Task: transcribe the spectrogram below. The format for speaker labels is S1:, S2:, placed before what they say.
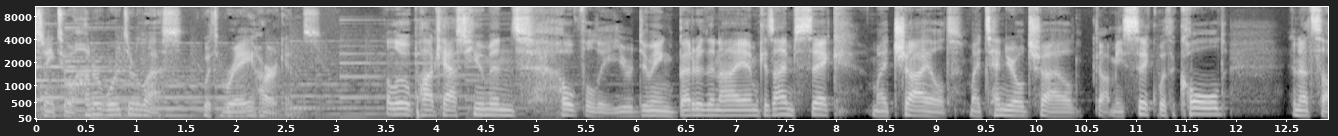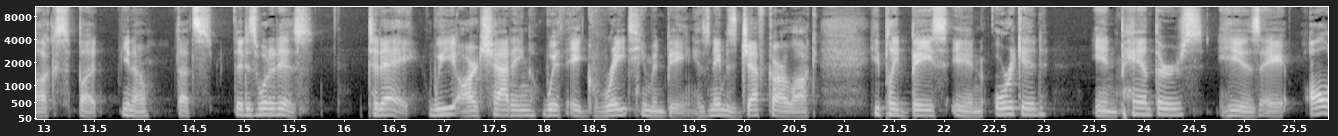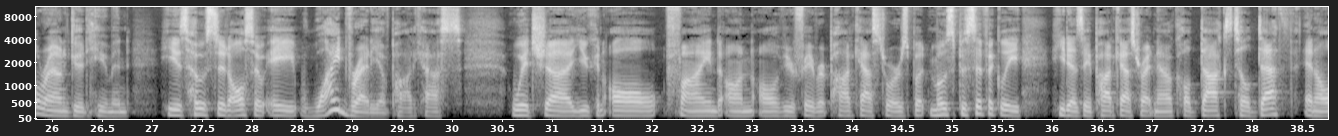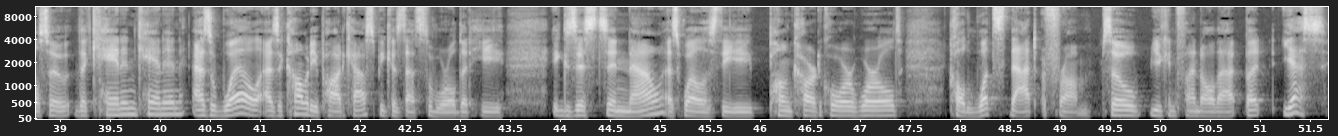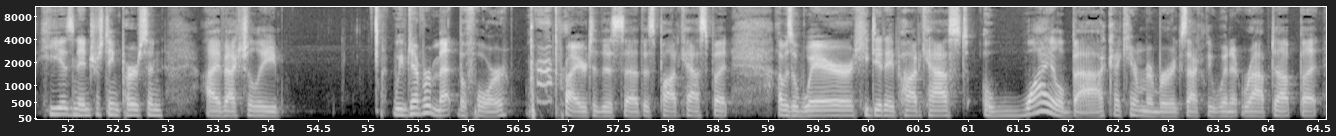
S1: Listening to 100 Words or Less with Ray Harkins. Hello, podcast humans. Hopefully, you're doing better than I am because I'm sick. My child, my 10 year old child, got me sick with a cold, and that sucks. But, you know, that's it is what it is. Today, we are chatting with a great human being. His name is Geoff Garlock. He played bass in Orchid, in Panthers. He is a all around good human. He has hosted also a wide variety of podcasts, which uh, you can all find on all of your favorite podcast stores. But most specifically, he does a podcast right now called Docs Till Death and also The Cannon Canon, as well as a comedy podcast, because that's the world that he exists in now, as well as the punk hardcore world called What's That From? So you can find all that. But yes, he is an interesting person. I've actually we've never met before prior to this uh, this podcast, but I was aware he did a podcast a while back. I can't remember exactly when it wrapped up, but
